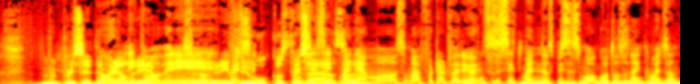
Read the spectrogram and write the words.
Plutselig drar de aldri hjem, over og i så lager de plutselig- frokost til Plutselig deg. sitter man og hjemme, og som jeg fortalte forrige gang, så sitter man og spiser smågodt, og så tenker man sånn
